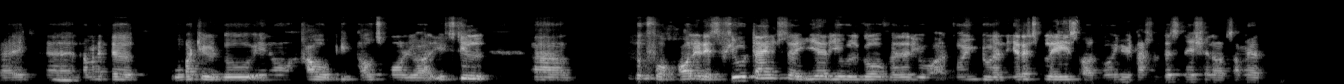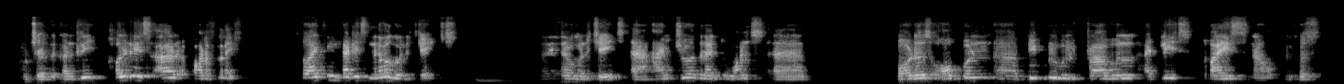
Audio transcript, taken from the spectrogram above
right? Uh, hmm. no matter what you do, you know, how big, how small you are, you still uh, look for holidays. Few times a year you will go, whether you are going to a nearest place or going to a national destination or somewhere outside the country. Holidays are a part of life. So I think that is never going to change That is never going to change. Uh, I'm sure that once uh, borders open, uh, people will travel at least twice now because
